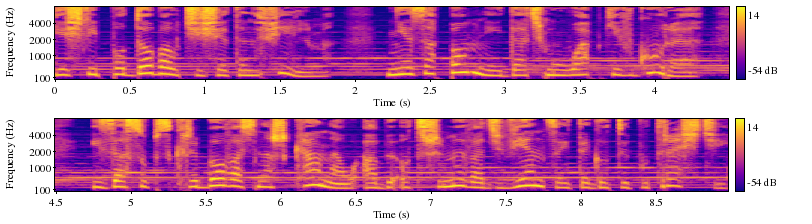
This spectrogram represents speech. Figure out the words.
Jeśli podobał Ci się ten film, nie zapomnij dać mu łapki w górę i zasubskrybować nasz kanał, aby otrzymywać więcej tego typu treści.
